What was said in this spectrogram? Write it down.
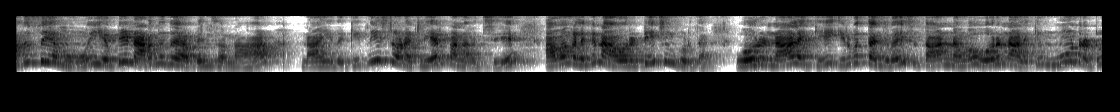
அதிசயமும் எப்படி நடந்தது அப்படின்னு சொன்னால் நான் இந்த கிட்னி ஸ்டோனை கிளியர் பண்ண வச்சு அவங்களுக்கு நான் ஒரு டீச்சிங் கொடுத்தேன். ஒரு நாளைக்கு இருபத்தஞ்சி வயசு தாண்டினவங்க ஒரு நாளைக்கு நாளைக்கு மூன்றரை டு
